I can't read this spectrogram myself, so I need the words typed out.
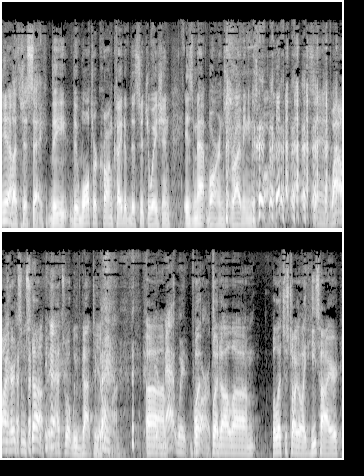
Yeah. Let's just say the the Walter Cronkite of this situation is Matt Barnes driving in his car, saying, "Wow, I heard some stuff," and that's what we've got to go on. Yeah, Matt went far. But, but I'll um, but let's just talk like he's hired.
